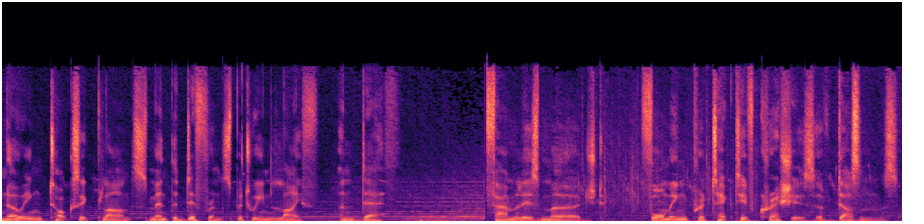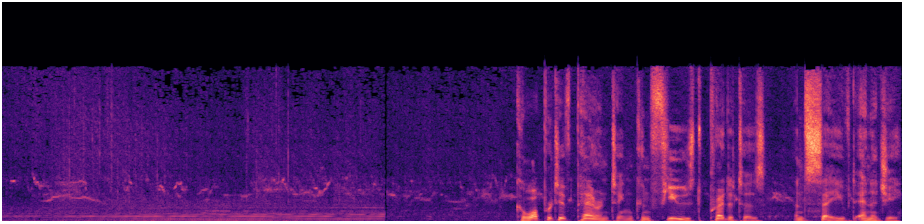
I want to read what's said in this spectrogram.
Knowing toxic plants meant the difference between life and death. Families merged, forming protective creches of dozens. Cooperative parenting confused predators and saved energy.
